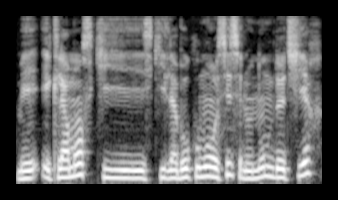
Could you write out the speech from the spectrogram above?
Mais et clairement, ce qui, ce qu'il a beaucoup moins aussi, c'est le nombre de tirs.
